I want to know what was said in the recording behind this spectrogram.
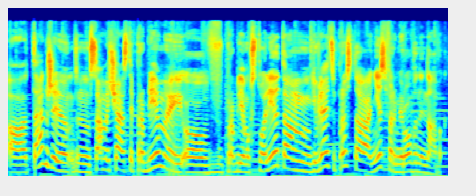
А Также самой частой проблемой э, в проблемах с туалетом является просто несформированный навык.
